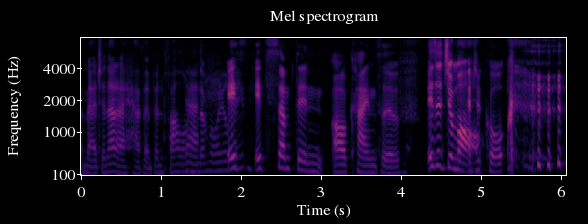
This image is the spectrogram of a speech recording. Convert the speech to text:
imagine that. I haven't been following Yeah. the royal It's baby. it's something all kinds of Is it Jamal? magical.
